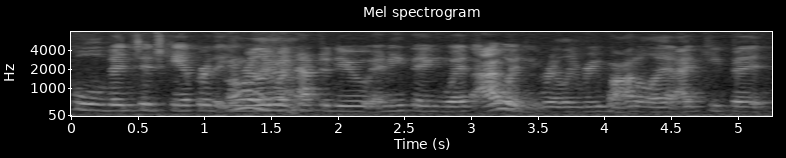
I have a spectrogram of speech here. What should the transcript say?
cool vintage camper that you Oh, really yeah. wouldn't have to do anything with. I wouldn't really remodel it. I'd keep it.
